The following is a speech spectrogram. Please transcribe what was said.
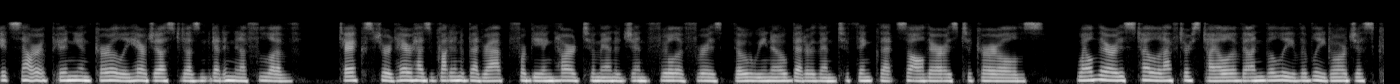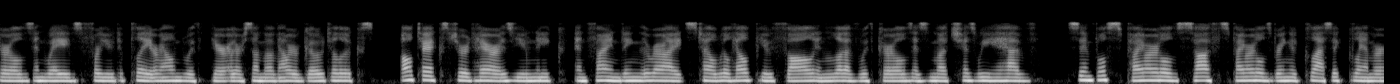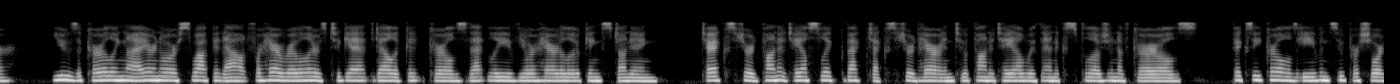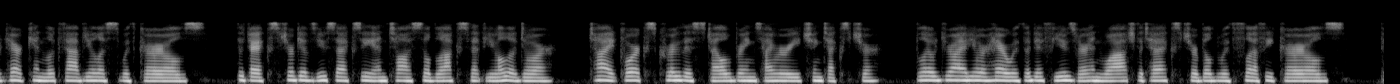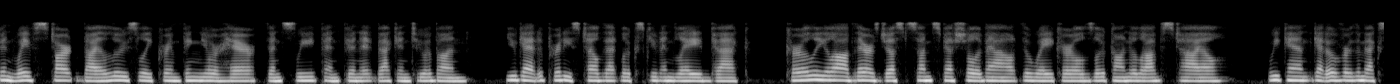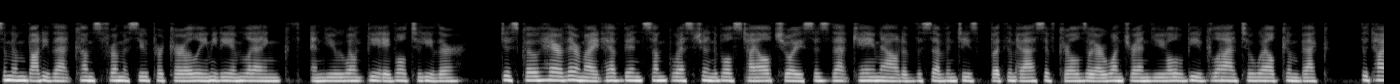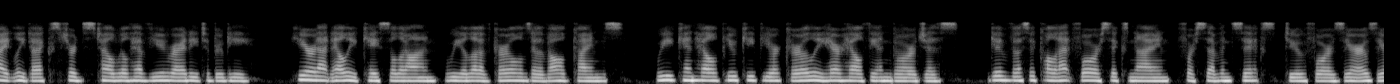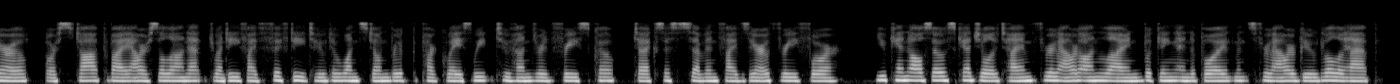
It's our opinion curly hair just doesn't get enough love. Textured hair has gotten a bad rap for being hard to manage and full of frizz, though we know better than to think that's all there is to curls. Well, there is style after style of unbelievably gorgeous curls and waves for you to play around with. Here are some of our go to looks. All textured hair is unique, and finding the right style will help you fall in love with curls as much as we have. Simple spirals, soft spirals bring a classic glamour. Use a curling iron or swap it out for hair rollers to get delicate curls that leave your hair looking stunning. Textured ponytail slick back textured hair into a ponytail with an explosion of curls. Pixie curls, even super short hair, can look fabulous with curls. The texture gives you sexy and tousled locks that you'll adore. Tight corkscrew This style brings high reaching texture. Blow dry your hair with a diffuser and watch the texture build with fluffy curls. Pin wave start by loosely crimping your hair, then sweep and pin it back into a bun. You get a pretty style that looks cute and laid back. Curly lob There's just some special about the way curls look on a lob style. We can't get over the maximum body that comes from a super curly medium length, and you won't be able to either. Disco hair There might have been some questionable style choices that came out of the 70s, but the massive curls are one trend you'll be glad to welcome back. The tightly textured style will have you ready to boogie. Here at Ellie K Salon, we love curls of all kinds. We can help you keep your curly hair healthy and gorgeous. Give us a call at 469 476 2400 or stop by our salon at 2552 to 1 Stonebrook Parkway, Suite 200, Frisco, Texas 75034. You can also schedule a time through our online booking and appointments through our Google app.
